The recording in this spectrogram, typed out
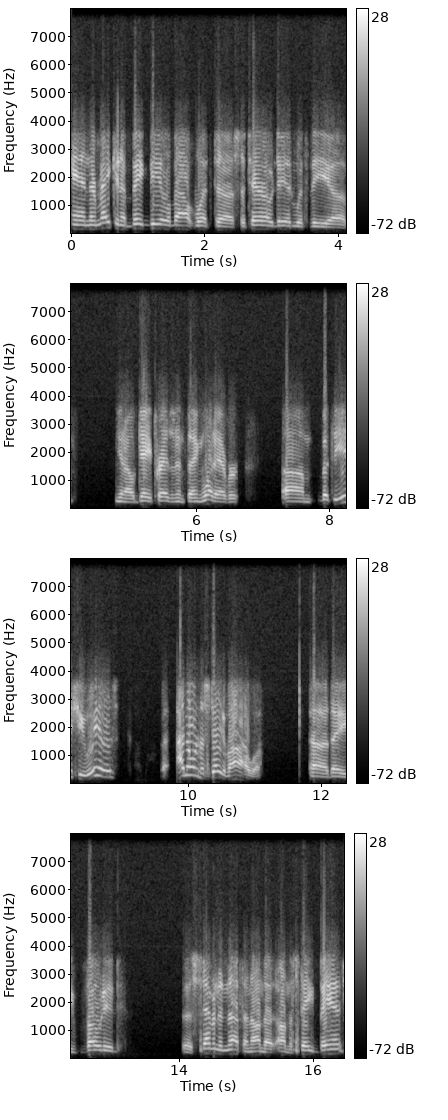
and they're making a big deal about what uh, Soetoro did with the, uh, you know, gay president thing, whatever. Um, but the issue is, I know in the state of Iowa, uh, they voted uh, seven to nothing on the on the state bench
